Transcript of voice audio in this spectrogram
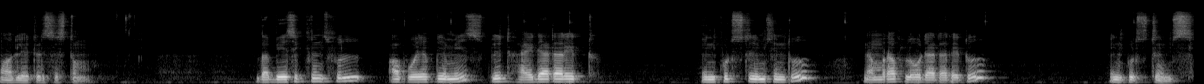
modulated system. The basic principle of OFDM is split high data rate input streams into number of low data rate input streams.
